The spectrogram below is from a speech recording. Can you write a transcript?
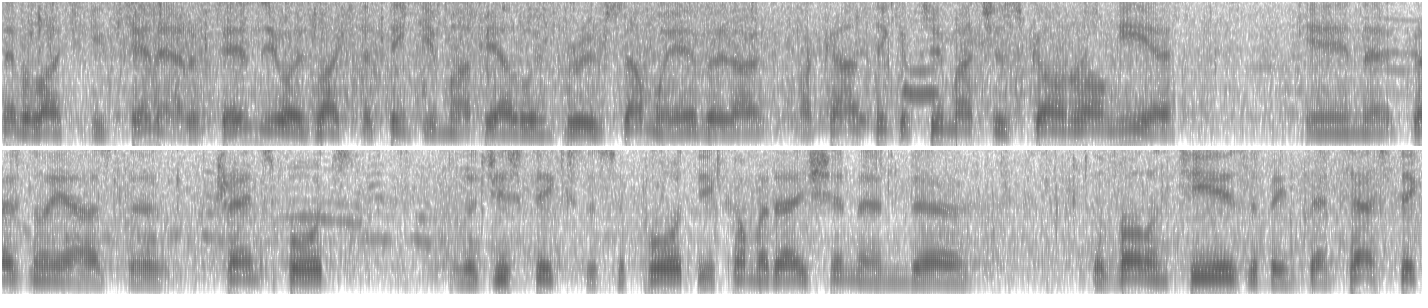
never like to give 10 out of 10. You always like to think you might be able to improve somewhere, but I, I can't think of too much that's gone wrong here in uh, Krasnoyarsk. The transport, the logistics, the support, the accommodation, and uh, the volunteers have been fantastic.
